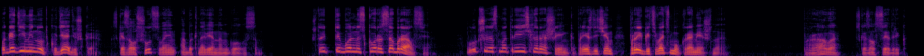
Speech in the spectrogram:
«Погоди минутку, дядюшка», — сказал Шут своим обыкновенным голосом. «Что это ты больно скоро собрался? Лучше осмотрись хорошенько, прежде чем прыгать во тьму кромешную». «Право», — сказал Седрик.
